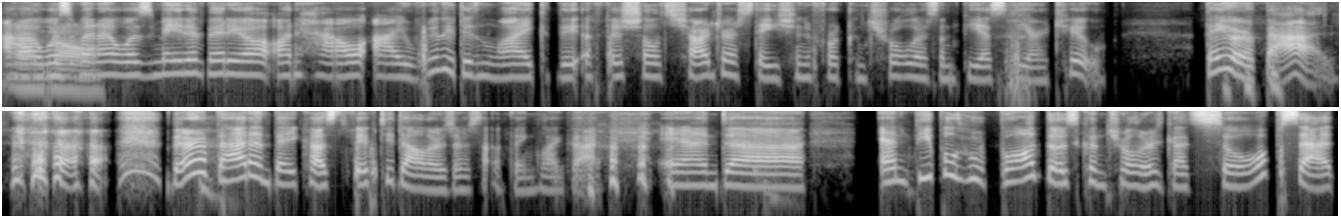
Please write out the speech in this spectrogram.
oh Uh, was when I was made a video on how I really didn't like the official charger station for controllers on PSVR 2. They were bad. They're bad and they cost $50 or something like that. And uh and people who bought those controllers got so upset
